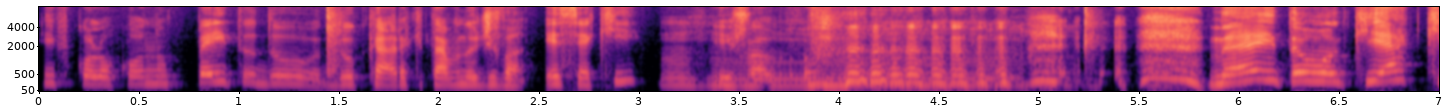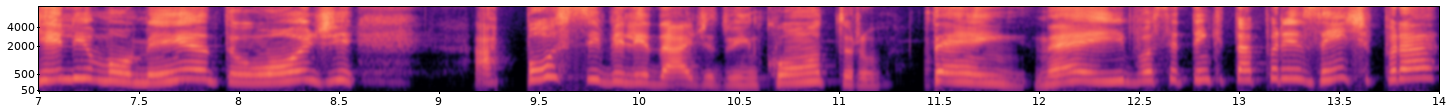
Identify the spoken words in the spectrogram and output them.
e colocou no peito do, do cara que estava no divã. Esse aqui? E falou. né? Então, que é aquele momento onde a possibilidade do encontro tem, né? E você tem que estar presente para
